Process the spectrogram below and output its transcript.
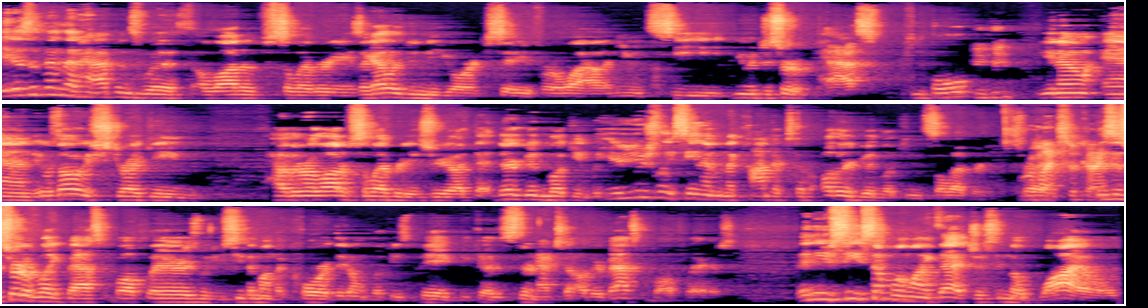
it is a thing that happens with a lot of celebrities. Like I lived in New York City for a while, and you would see, you would just sort of pass people, Mhm. you know, and it was always striking how there are a lot of celebrities where you're like, that, they're good looking, but you're usually seeing them in the context of other good looking celebrities, right? Right, okay. This is sort of like basketball players. When you see them on the court, they don't look as big because they're next to other basketball players. Then you see someone like that just in the wild,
